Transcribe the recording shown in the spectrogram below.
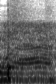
well.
